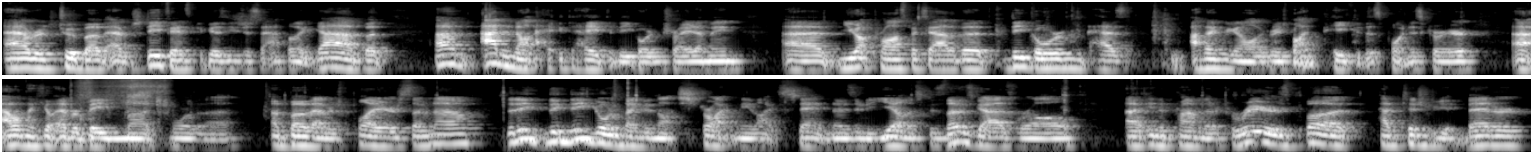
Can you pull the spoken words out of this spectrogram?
average to above average defense because he's just an athletic guy. But um, I did not hate, hate the Dee Gordon trade. I mean, uh, you got prospects out of it. Dee Gordon has, I think we can all agree, he's probably peaked at this point in his career. Uh, I don't think he'll ever be much more than a above average player. So no, the D, the Dee Gordon thing did not strike me like Stanton, those into Yelich, because those guys were all uh, in the prime of their careers, but had potential to get better.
